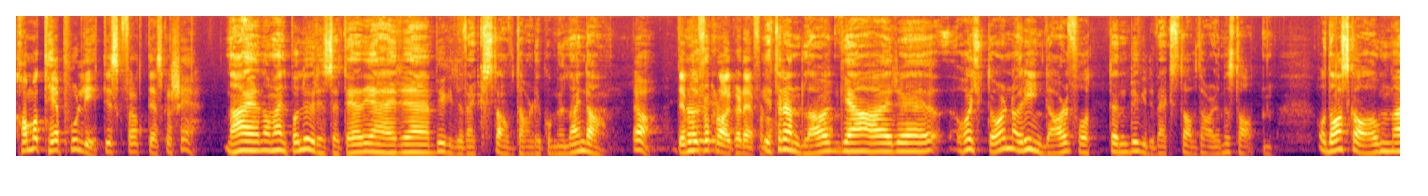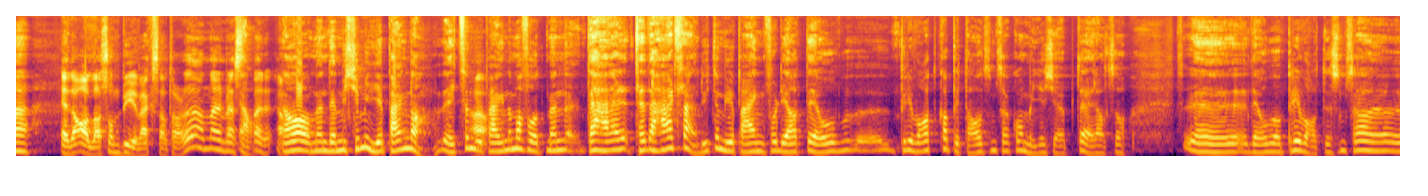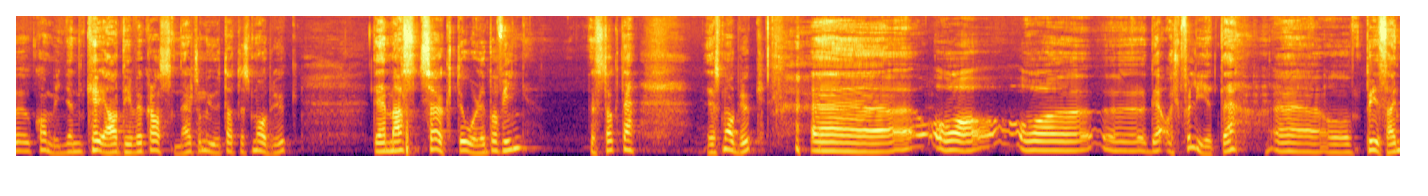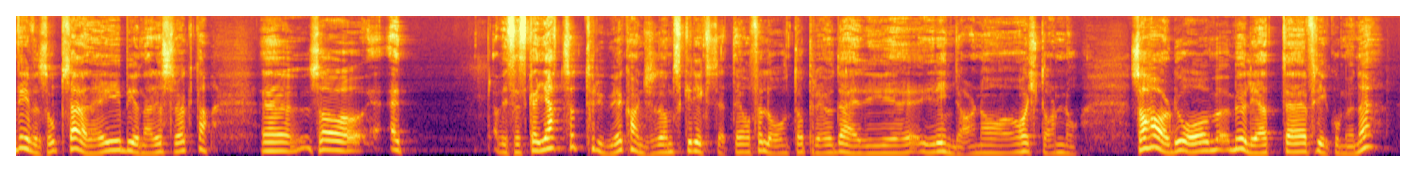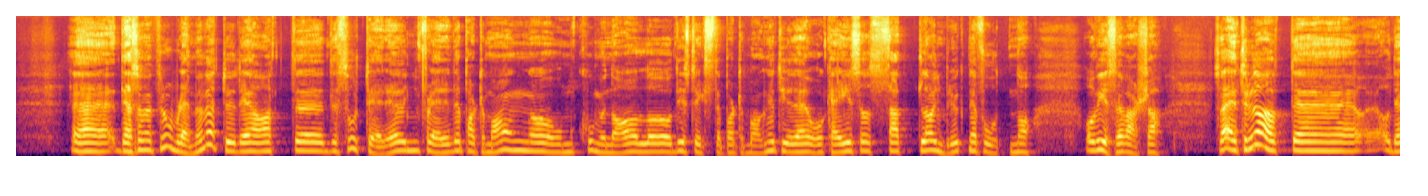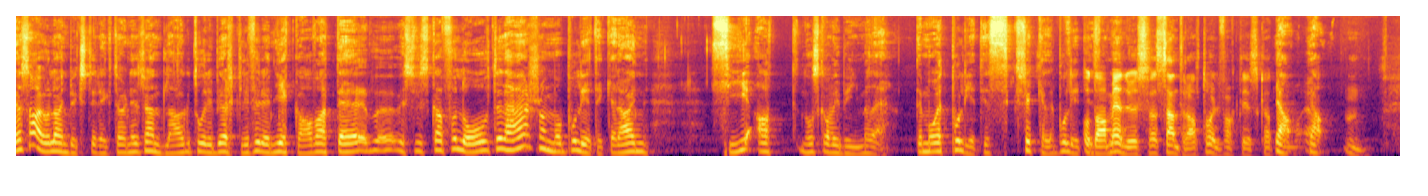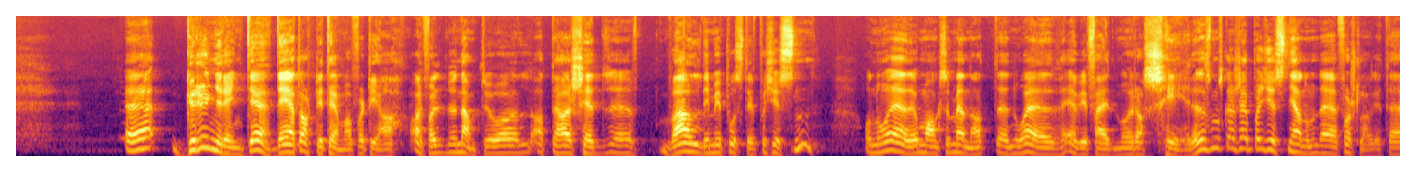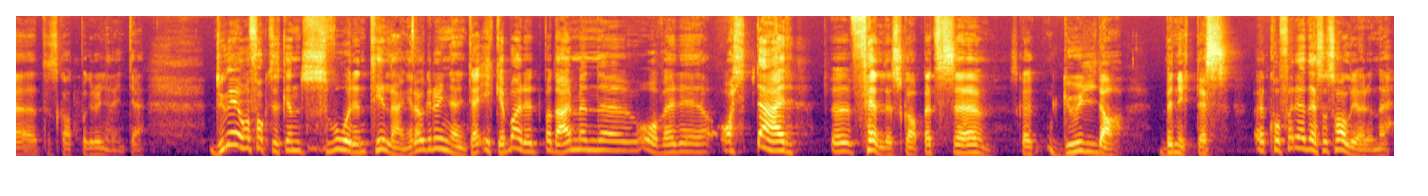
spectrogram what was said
hva må til politisk for at det skal skje? Nei, De holder på å lure seg til de her eh, bygdevekstavtalekommunene. da. Ja, det må du forklare hva det er for noe. I Trøndelag har uh, Holtålen og Rindal fått en bygdevekstavtale med staten. Og da skal de uh, Er det alle som byvekstavtale? nærmest? Ja, ja. ja, men det er mye mye penger. da. Det er ikke så mye ja. penger de har fått, Men det her, til det her trenger du ikke mye penger, fordi det er jo eh, privat kapital som skal komme inn og kjøpe det her. altså. Det er jo private som skal komme inn den kreative klassen her, som er ute etter småbruk. Det mest søkte ordet på Finn. Det stakk det. Det er småbruk. Eh, og, og eh, det er altfor lite. Eh, og prisene drives opp, særlig i bynære strøk. Da. Eh, så et, hvis jeg skal gjette, så tror jeg kanskje de skriksetter å få lov til å prøve det her i, i Rindalen og Holtdalen nå. Så har du òg mulighet til frikommune. Eh, det som er Problemet vet du, det er at eh, det sorterer flere departement. og Om Kommunal- og Distriktsdepartementet tyder det er ok, så setter landbruk ned foten, og, og vice versa. Så jeg tror at, eh, og Det sa jo landbruksdirektøren i Trøndelag, Tore Bjørkli, før han gikk av, at det, hvis vi skal få lov til det her, så må politikerne si at nå skal vi begynne med det. Det må et politisk, skikkelig politisk Og da mener du sentralt hold, faktisk? ja. ja. Mm. Eh, grunnrente det er et artig tema for tida. Iallfall, du nevnte jo at det har skjedd eh, veldig mye positivt på kysten. Og nå er det jo mange som mener at eh, nå er, er vi i ferd med å rasere det som skal skje på kysten gjennom det forslaget til, til skatt på grunnrente. Du er jo faktisk en svoren tilhenger av grunnrente. Ikke bare på der, men uh, over uh, alt der uh, fellesskapets skal, gull da, benyttes. Hvorfor er det så saliggjørende?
